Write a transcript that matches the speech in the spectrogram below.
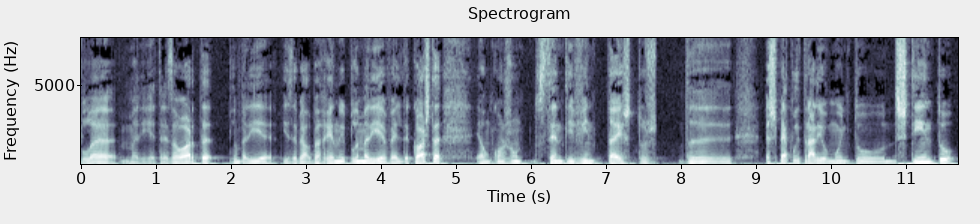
pela Maria Teresa Horta, pela Maria Isabel Barreno e pela Maria Velho da Costa. É um conjunto de 120 textos de aspecto literário muito distinto.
